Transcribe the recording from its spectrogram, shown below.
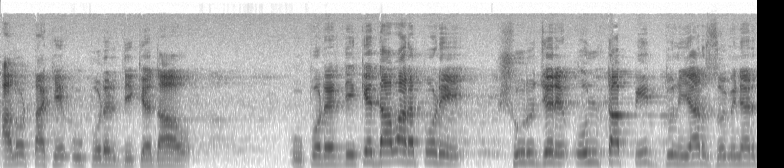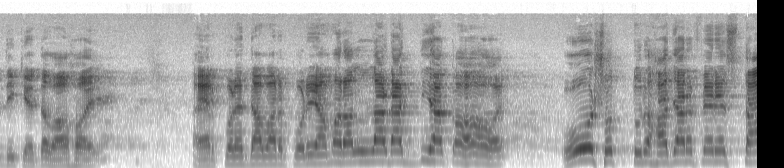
আলোটাকে উপরের দিকে দাও। উপরের দিকে দেওয়ার পরে সূর্যের উল্টা পিঠ দুনিয়ার জমিনের দিকে দেওয়া হয়। এরপরে দেওয়ার পরে আমার আল্লাহ ডাক দিয়া কয়, ও সত্তর হাজার ফেরেস্তা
